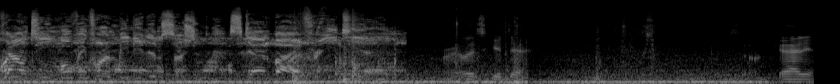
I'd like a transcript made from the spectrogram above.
Ground team moving for immediate insertion. Stand by for ETA. Alright, let's get that. So, got it.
